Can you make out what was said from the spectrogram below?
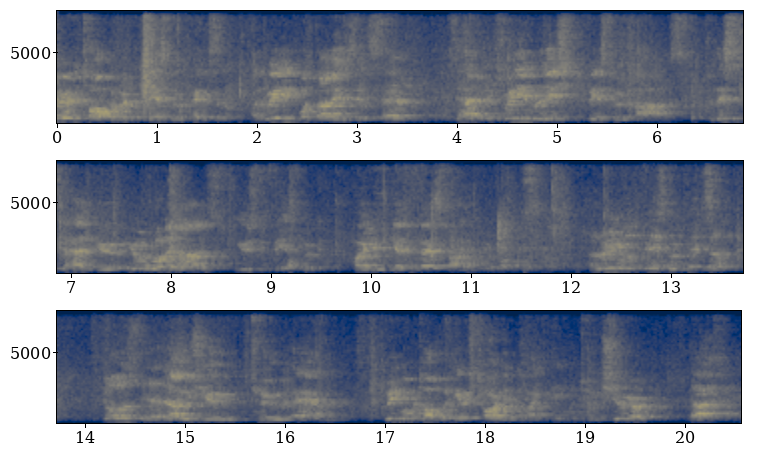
I'm going to talk about the Facebook Pixel. And really what that is, it's, um, it's, help, it's really in relation to Facebook ads. So this is to help you, if you're running ads using Facebook, how you can get the best bang for your bucks. And really what Facebook Pixel does, it allows you to, um, really what we're talking about here is targeting the right people, to ensure that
